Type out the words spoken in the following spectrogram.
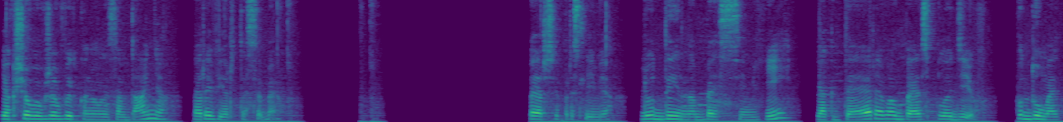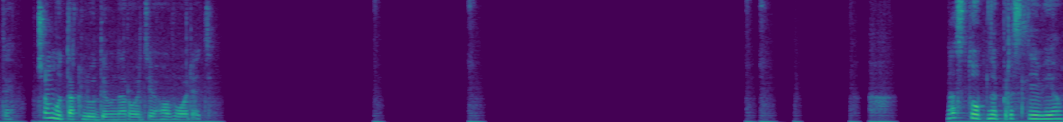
Якщо ви вже виконали завдання, перевірте себе. Перше прислів'я. Людина без сім'ї, як дерево без плодів. Подумайте, чому так люди в народі говорять? Наступне прислів'я.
